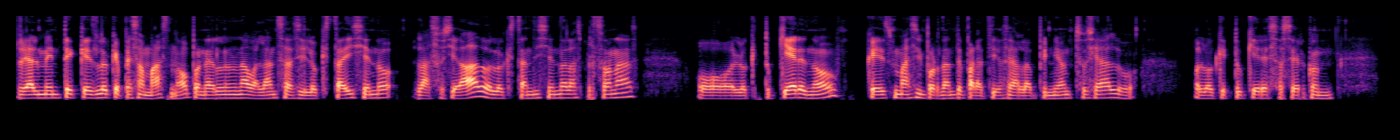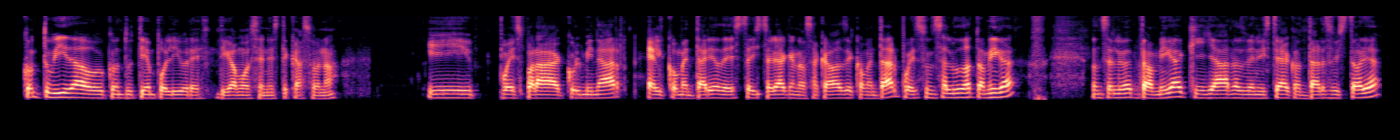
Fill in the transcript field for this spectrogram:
realmente qué es lo que pesa más, ¿no? Ponerlo en una balanza, si lo que está diciendo la sociedad o lo que están diciendo las personas o lo que tú quieres, ¿no? ¿Qué es más importante para ti? O sea, la opinión social o, o lo que tú quieres hacer con, con tu vida o con tu tiempo libre, digamos en este caso, ¿no? Y pues para culminar el comentario de esta historia que nos acabas de comentar, pues un saludo a tu amiga, un saludo a tu amiga, aquí ya nos veniste a contar su historia.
